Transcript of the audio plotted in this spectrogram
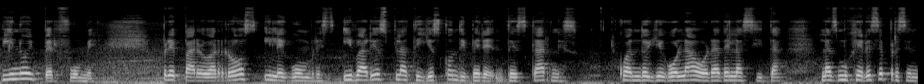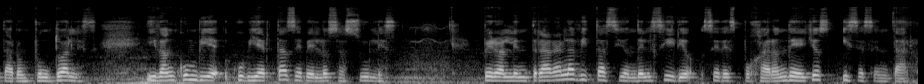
vino y perfume. Preparó arroz y legumbres y varios platillos con diferentes carnes. Cuando llegó la hora de la cita, las mujeres se presentaron puntuales. Iban cubiertas de velos azules. Pero al entrar a la habitación del sirio, se despojaron de ellos y se sentaron.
